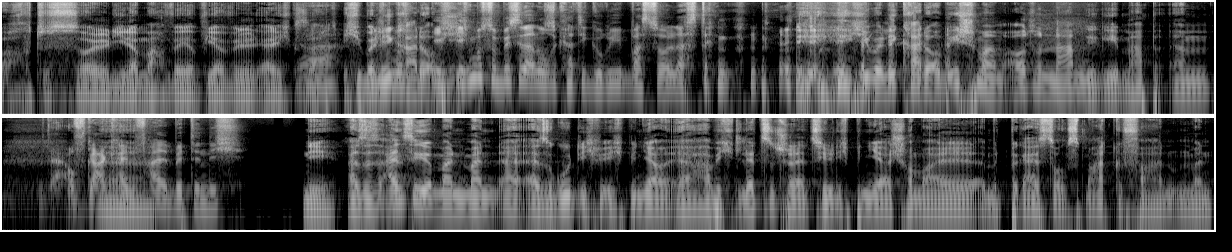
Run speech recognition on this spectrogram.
ach, das soll jeder machen, wie er, wie er will, ehrlich gesagt. ich überlege muss- gerade, ob ich, ich, ich muss so ein bisschen an unsere Kategorie, was soll das denken? ich überlege gerade, ob ich schon mal im Auto einen Namen gegeben habe. Ähm, Auf gar keinen Äh. Fall, bitte nicht. Nee, also das einzige, mein, mein, äh, also gut, ich, ich bin ja, äh, habe ich letztens schon erzählt, ich bin ja schon mal mit Begeisterung Smart gefahren und mein,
